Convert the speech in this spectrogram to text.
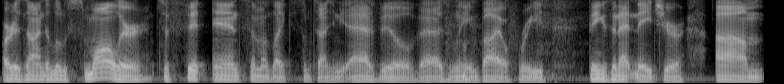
are designed a little smaller to fit in some of like sometimes you need Advil, Vaseline, Biofreeze, things of that nature. Um,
